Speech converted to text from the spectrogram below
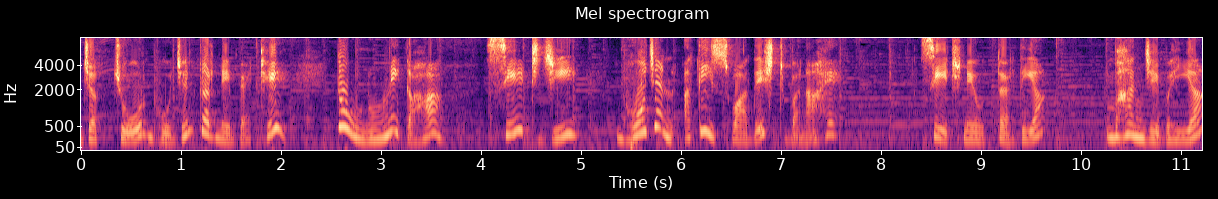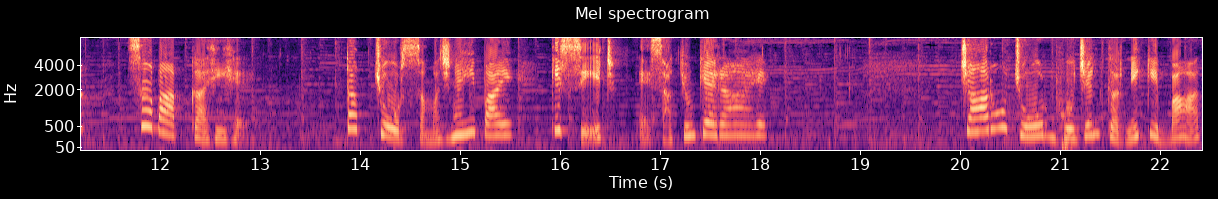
जब चोर भोजन करने बैठे तो उन्होंने कहा, सेठ जी, भोजन अति स्वादिष्ट बना है। सेठ ने उत्तर दिया, भांजे भैया, सब आपका ही है। तब चोर समझ नहीं पाए कि सेठ ऐसा क्यों कह रहा है। चारों चोर भोजन करने के बाद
